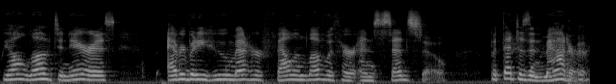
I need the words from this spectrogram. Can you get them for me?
We all loved Daenerys. Everybody who met her fell in love with her and said so. But that doesn't matter.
